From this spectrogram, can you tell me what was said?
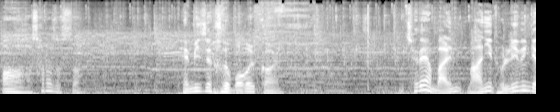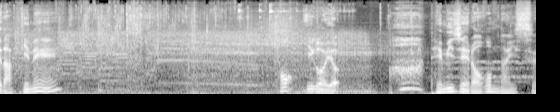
아 사라졌어 데미지라도 먹을걸 최대한 많이, 많이 돌리는 게 낫긴 해. 어? 이거 여... 헉, 데미지의 럭업 나이스.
